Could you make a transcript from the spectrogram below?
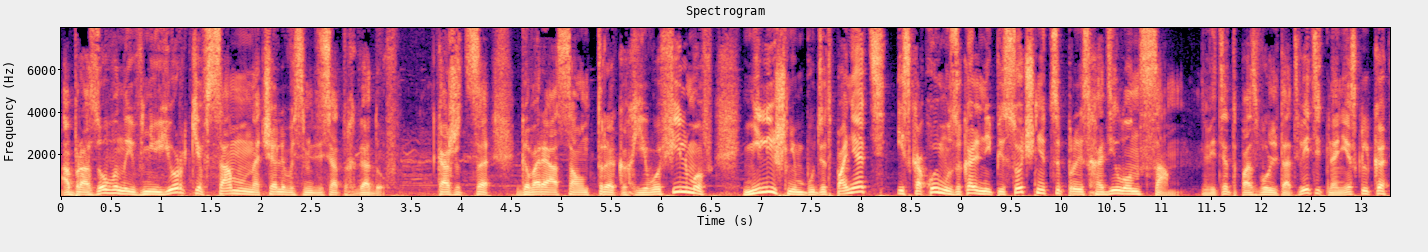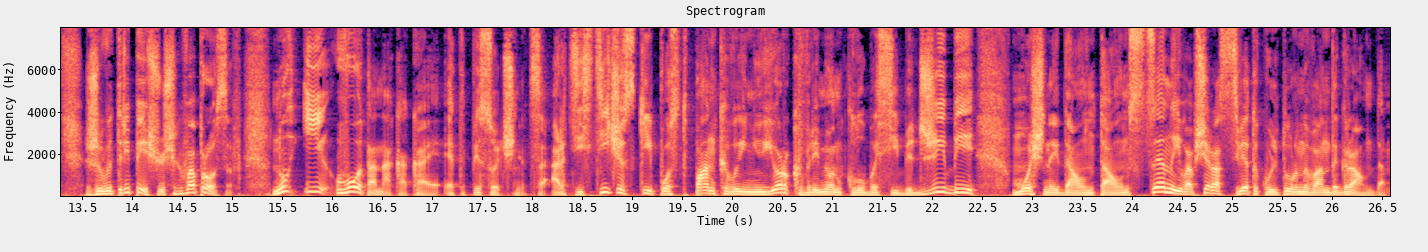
образованной в Нью-Йорке в самом начале 80-х годов. Кажется, говоря о саундтреках его фильмов, не лишним будет понять, из какой музыкальной песочницы происходил он сам — ведь это позволит ответить на несколько животрепещущих вопросов. Ну и вот она какая, эта песочница. Артистический постпанковый Нью-Йорк времен клуба CBGB, мощной даунтаун-сцены и вообще расцвета культурного андеграунда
